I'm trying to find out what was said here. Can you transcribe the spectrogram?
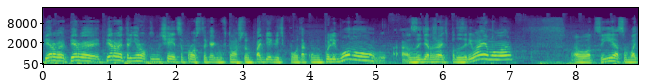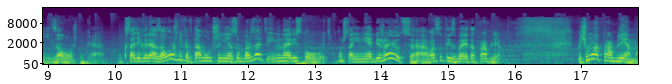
Первая, первая, первая тренировка заключается просто как бы в том, чтобы побегать по такому полигону, задержать подозреваемого, вот, и освободить заложника. Кстати говоря, заложников там лучше не освобождать, а именно арестовывать, потому что они не обижаются, а вас это избавит от проблем. Почему от проблем?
